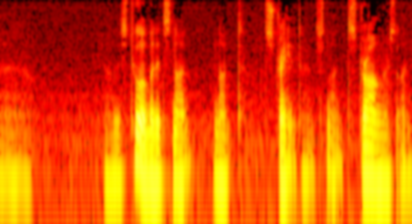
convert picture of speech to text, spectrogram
uh, you know, this tool, but it's not not straight, or it's not strong, or so on.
